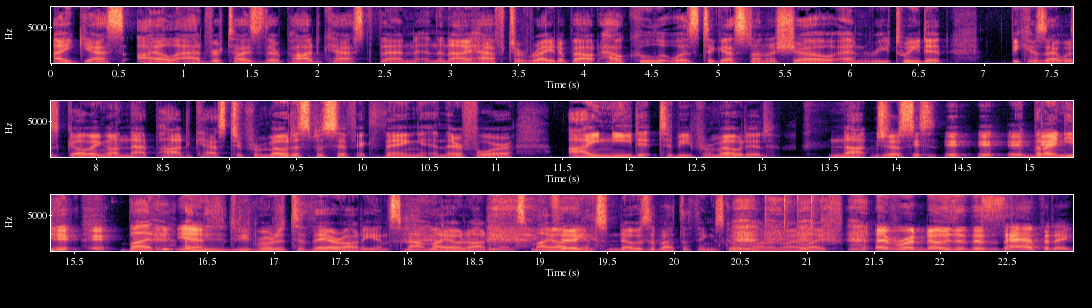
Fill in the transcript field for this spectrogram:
I guess I'll advertise their podcast then, and then I have to write about how cool it was to guest on a show and retweet it because I was going on that podcast to promote a specific thing, and therefore I need it to be promoted, not just but I need it. But Yeah. I needed to be promoted to their audience, not my own audience. My audience knows about the things going on in my life. Everyone knows that this is happening.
